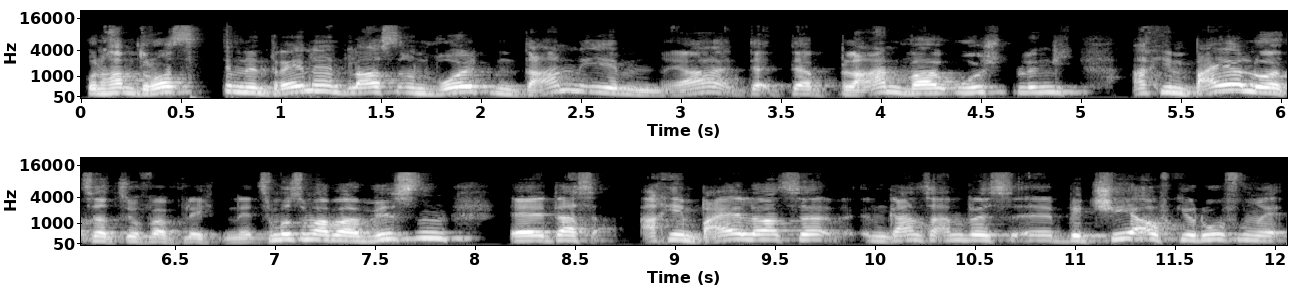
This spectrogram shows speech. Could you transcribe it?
und haben trotzdem den Trainer entlassen und wollten dann eben, ja, der, der Plan war ursprünglich, Achim Bayerlorzer zu verpflichten. Jetzt muss man aber wissen, äh, dass Achim Bayerlorzer ein ganz anderes äh, Budget aufgerufen hat,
